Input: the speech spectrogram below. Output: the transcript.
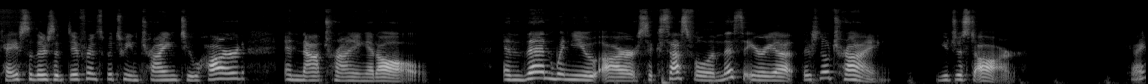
Okay, so there's a difference between trying too hard and not trying at all. And then when you are successful in this area, there's no trying. You just are. Okay?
